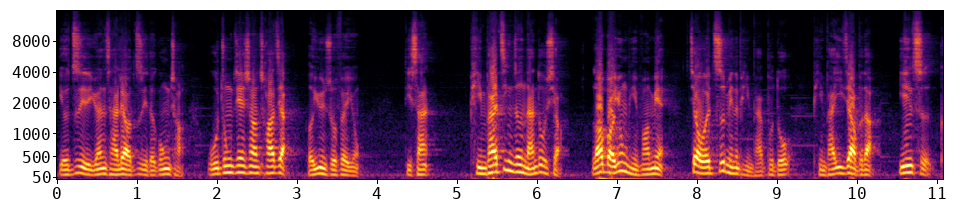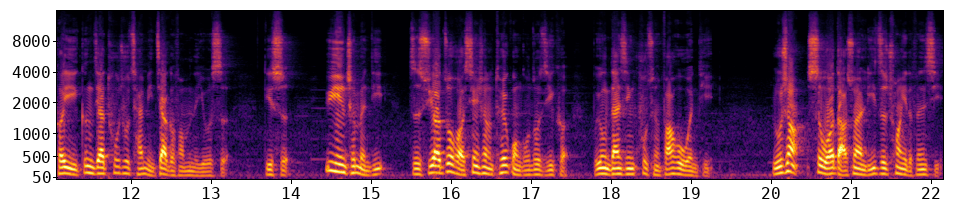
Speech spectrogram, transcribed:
有自己的原材料、自己的工厂，无中间商差价和运输费用。第三，品牌竞争难度小，劳保用品方面较为知名的品牌不多，品牌溢价不大，因此可以更加突出产品价格方面的优势。第四，运营成本低。只需要做好线上的推广工作即可，不用担心库存发货问题。如上是我打算离职创业的分析，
